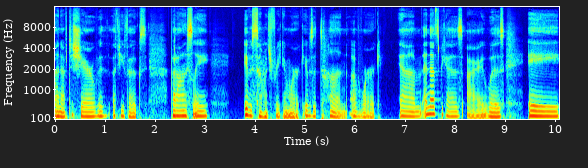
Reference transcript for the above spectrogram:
enough to share with a few folks. But honestly, it was so much freaking work. It was a ton of work. Um, and that's because I was a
